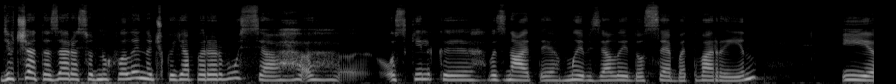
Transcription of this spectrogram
Дівчата, зараз одну хвилиночку я перервуся, оскільки, ви знаєте, ми взяли до себе тварин, і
